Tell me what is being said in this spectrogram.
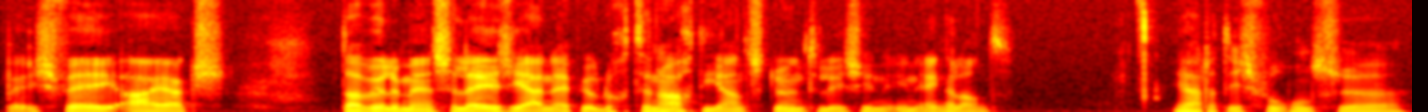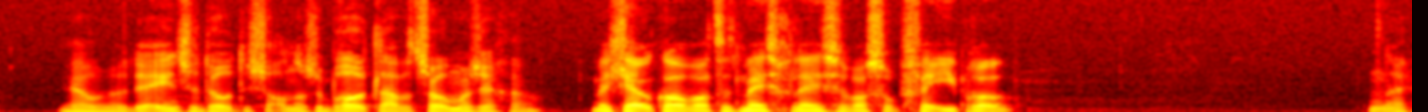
PSV, Ajax. Daar willen mensen lezen. Ja, en dan heb je ook nog Ten Hag die aan het stuntelen is in, in Engeland. Ja, dat is voor ons... Uh, ja, de ene dood is de ander zijn brood, laten we het zo maar zeggen. Weet jij ook al wat het meest gelezen was op VI Pro? Nee.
